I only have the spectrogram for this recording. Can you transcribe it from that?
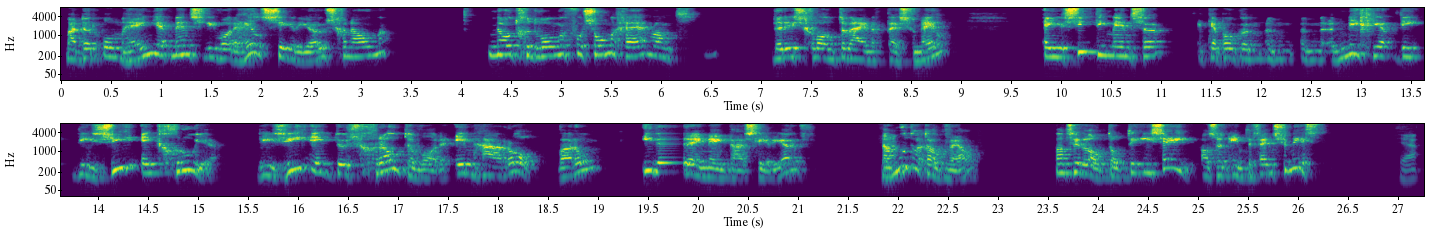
Maar eromheen, je hebt mensen die worden heel serieus genomen. Noodgedwongen voor sommigen, hè, want er is gewoon te weinig personeel. En je ziet die mensen, ik heb ook een, een, een, een nichtje, die, die zie ik groeien. Die zie ik dus groter worden in haar rol. Waarom? Iedereen neemt haar serieus. Dan Ja. moet dat ook wel. Want ze loopt op de IC als een interventionist. Ja.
